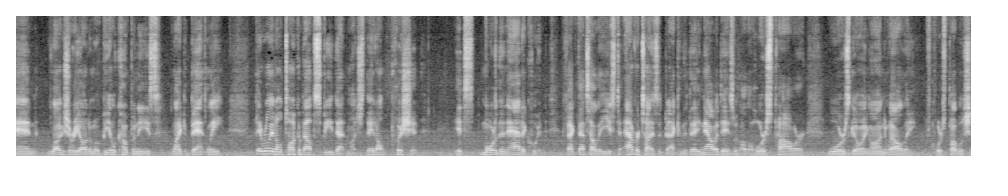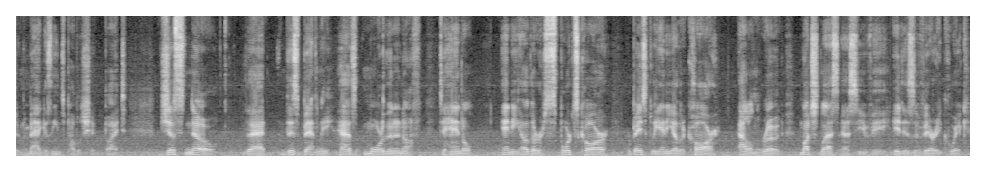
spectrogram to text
And luxury automobile companies like Bentley, they really don't talk about speed that much. They don't push it. it's more than adequate. In fact, that's how they used to advertise it back in the day. Nowadays, with all the horsepower wars going on, well, they of course publish it and the magazines publish it, but just know that this Bentley has more than enough to handle any other sports car or basically any other car out on the road, much less SUV. It is very quick,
